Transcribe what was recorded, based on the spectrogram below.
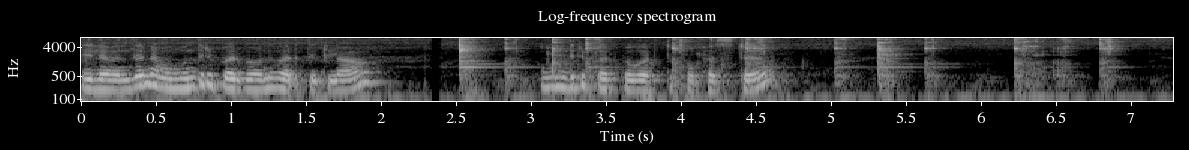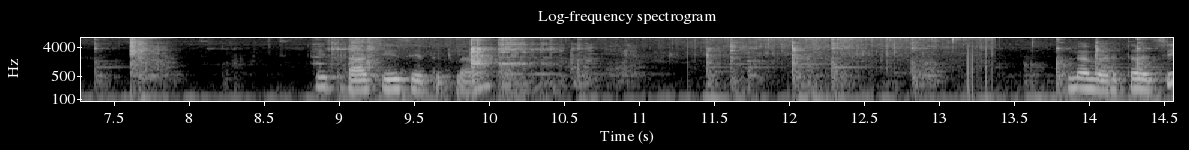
இதில் வந்து நம்ம முந்திரி பருப்பை வந்து வறுத்துக்கலாம். முந்திரி பருப்பை வறுத்துப்போம் ஃபஸ்ட்டு திராட்சையை சேர்த்துக்கலாம். நல்லா வறுத்தாச்சு.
